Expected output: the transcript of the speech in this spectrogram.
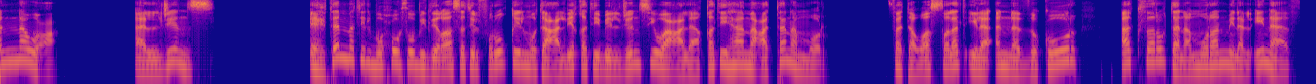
النوع، الجنس. اهتمت البحوث بدراسة الفروق المتعلقة بالجنس وعلاقتها مع التنمر، فتوصلت إلى أن الذكور أكثر تنمرًا من الإناث،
